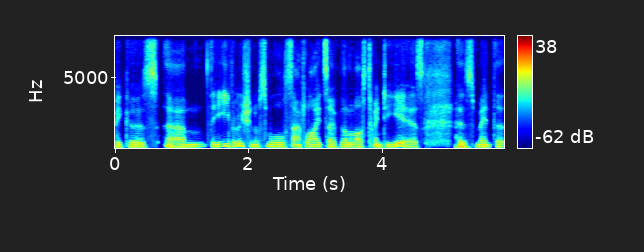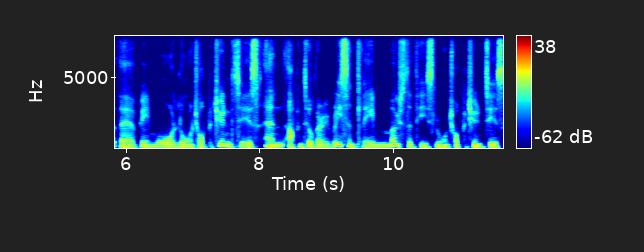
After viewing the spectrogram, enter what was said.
because um, the evolution of small satellites over the last 20 years has meant that there have been more launch opportunities. And up until very recently, most of these launch opportunities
